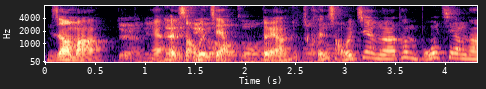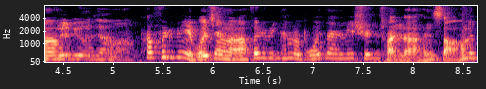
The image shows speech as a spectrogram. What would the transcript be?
你知道吗？对啊，哎，很少会这样。对啊，就很少会这样啊，他们不会这样啊。这样吗？他菲律宾也不会这样啊，菲律宾他们不会在那边宣传呐，很少，他们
